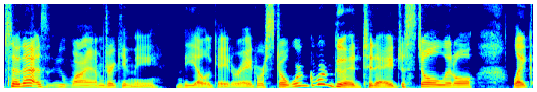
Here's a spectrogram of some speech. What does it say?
so that is why I'm drinking the the yellow Gatorade. We're still we're we're good today. Just still a little like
